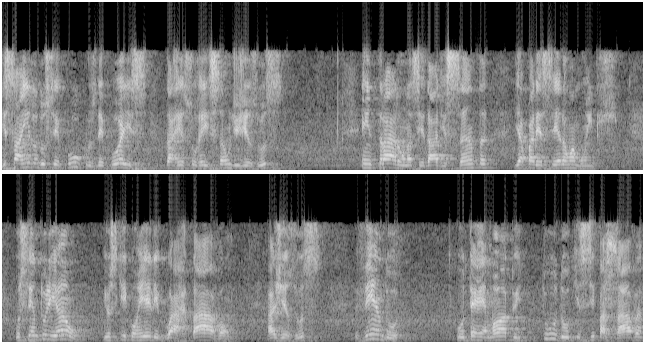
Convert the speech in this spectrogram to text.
E saindo dos sepulcros depois da ressurreição de Jesus, entraram na Cidade Santa e apareceram a muitos. O centurião e os que com ele guardavam a Jesus, vendo o terremoto e tudo o que se passava,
